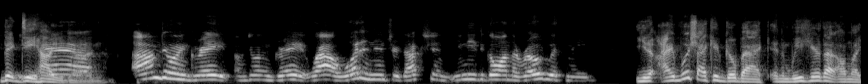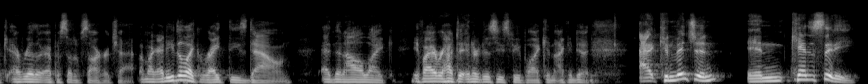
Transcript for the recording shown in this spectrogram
Big D, how yeah. you doing? I'm doing great. I'm doing great. Wow, what an introduction. You need to go on the road with me. You know, I wish I could go back and we hear that on like every other episode of Soccer Chat. I'm like, I need to like write these down. And then I'll like, if I ever have to introduce these people, I can I can do it. At convention in Kansas City,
